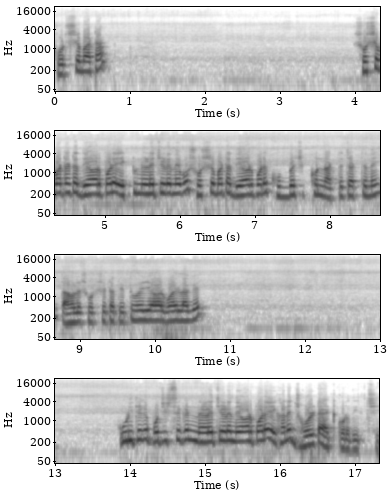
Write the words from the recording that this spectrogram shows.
সর্ষে বাটা। সর্ষে বাটাটা দেওয়ার পরে একটু নেড়ে চেড়ে নেব। সর্ষে বাটা দেওয়ার পরে খুব বেশিক্ষণ নাড়তে চাড়তে নেই, তাহলে সর্ষেটা তেতো হয়ে যাওয়ার ভয় লাগে। কুড়ি থেকে পঁচিশ সেকেন্ড নেড়ে চেড়ে নেওয়ার পরে এখানে ঝোলটা অ্যাড করে দিচ্ছি।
